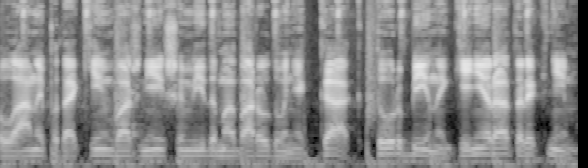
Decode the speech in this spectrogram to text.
Планы по таким важнейшим видам оборудования, как турбины, генераторы к ним,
